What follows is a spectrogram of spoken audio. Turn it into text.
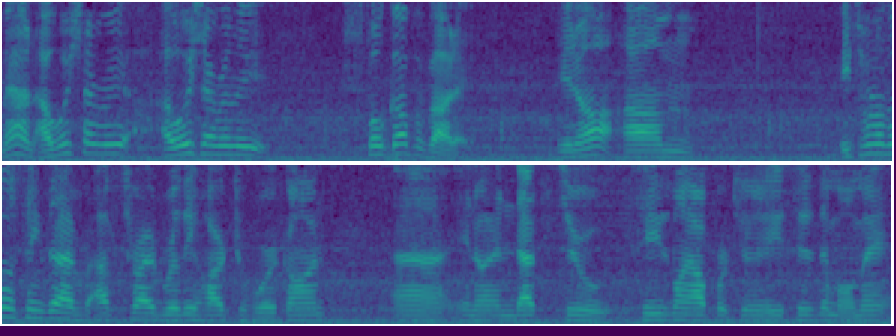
man, I wish I really, I wish I really spoke up about it. You know, um, it's one of those things that I've, I've tried really hard to work on. Uh, you know, and that's to seize my opportunity, seize the moment,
